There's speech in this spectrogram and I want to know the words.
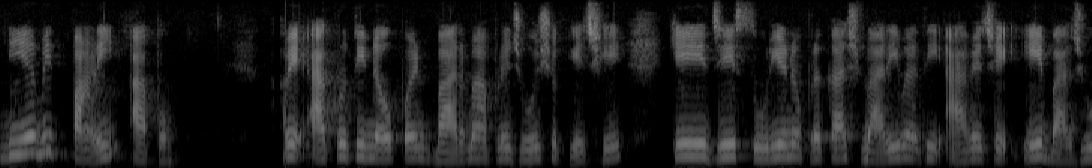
નિયમિત પાણી આપો. હવે આકૃતિ નવ પોઈન્ટ બારમાં આપણે જોઈ શકીએ છીએ કે જે સૂર્યનો પ્રકાશ બારીમાંથી આવે છે એ બાજુ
